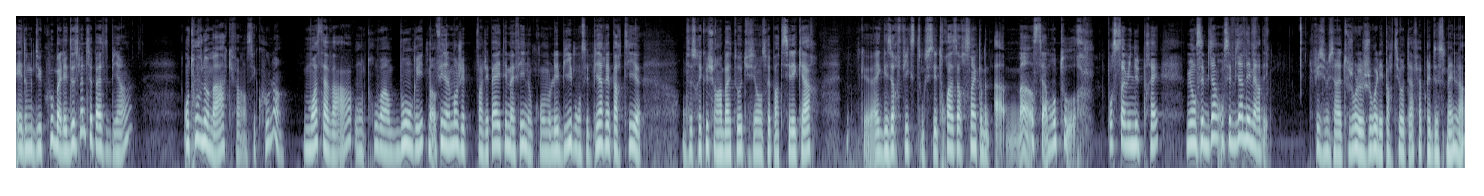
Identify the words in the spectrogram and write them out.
Et donc, du coup, bah, les deux semaines se passent bien. On trouve nos marques, enfin, c'est cool. Moi, ça va. On trouve un bon rythme. Finalement, j'ai enfin, pas été ma fille, donc on les bibes, on s'est bien répartis. On se serait cru sur un bateau, tu sais, on se répartissait l'écart. Euh, avec des heures fixes. Donc, si c'est 3h05, t'es en mode, ah mince, c'est à mon tour. Pour 5 minutes près. Mais on s'est bien, bien démerdé. Puis, je me souviens toujours le jour où il est parti au taf, après deux semaines, là.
